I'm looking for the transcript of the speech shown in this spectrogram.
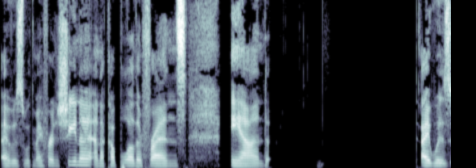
I was with my friend Sheena and a couple other friends, and I was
